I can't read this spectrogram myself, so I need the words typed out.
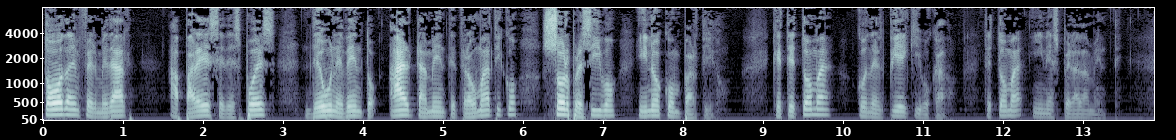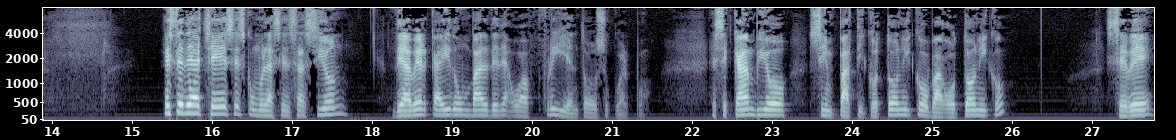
toda enfermedad aparece después de un evento altamente traumático, sorpresivo y no compartido, que te toma con el pie equivocado, te toma inesperadamente. Este DHS es como la sensación de haber caído un balde de agua fría en todo su cuerpo. Ese cambio simpaticotónico, vagotónico, se ve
